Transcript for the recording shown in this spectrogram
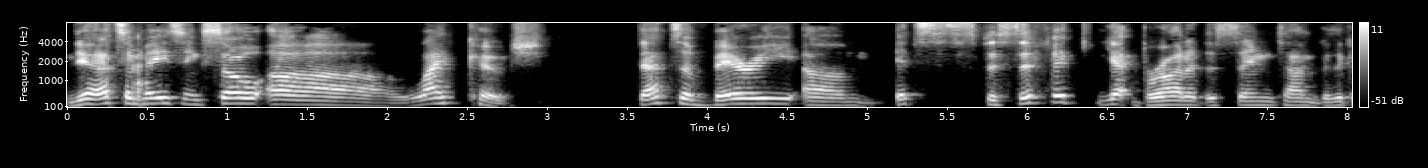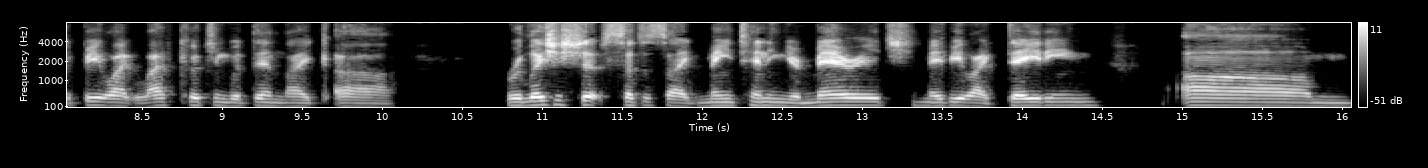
yeah, that's amazing. So uh, life coach, that's a very um, it's specific yet broad at the same time because it could be like life coaching within like uh relationships such as like maintaining your marriage, maybe like dating um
